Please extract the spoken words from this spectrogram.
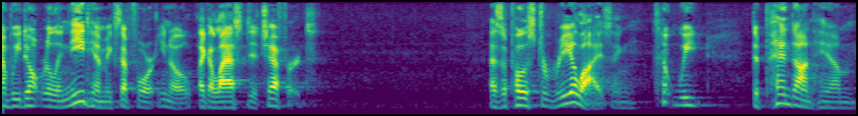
And we don't really need Him except for, you know, like a last ditch effort. As opposed to realizing that we depend on Him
